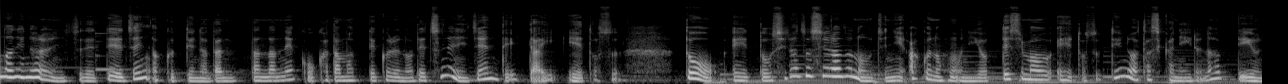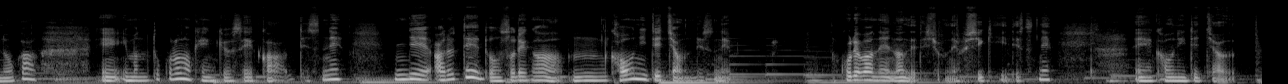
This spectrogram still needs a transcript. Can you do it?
人になるにつれて善悪っていうのはだんだんねこう固まってくるので常に善でいたいエイトスと,、えーと知らず知らずのうちに悪の方に寄ってしまうエイトスっていうのは確かにいるなっていうのがえー、今のところの研究成果ですね。で、ある程度それが、うん、顔に出ちゃうんですね。これはね、なんででしょうね。不思議ですね。えー、顔に出ちゃうっ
